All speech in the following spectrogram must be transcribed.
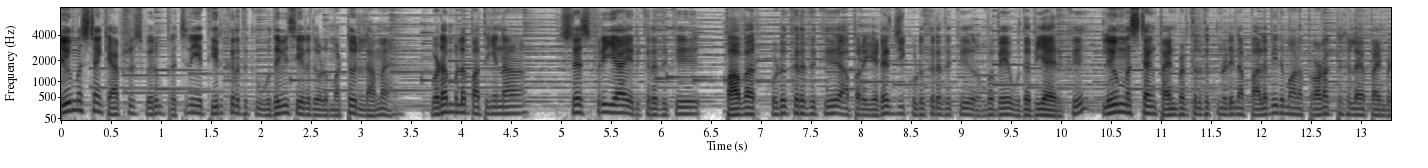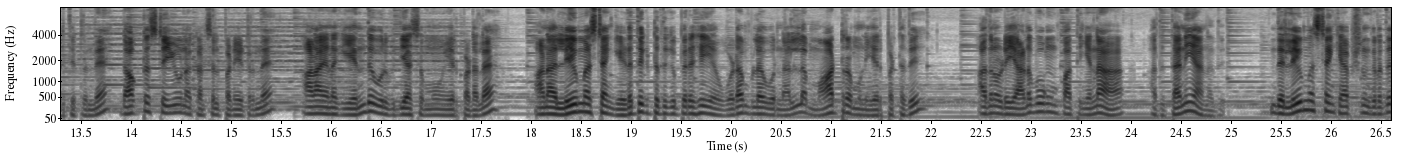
லீவ் மஸ்டாங் கேப்சூல்ஸ் வெறும் பிரச்சனையை தீர்க்கிறதுக்கு உதவி செய்கிறதோடு மட்டும் இல்லாமல் உடம்புல பார்த்தீங்கன்னா ஸ்ட்ரெஸ் ஃப்ரீயாக இருக்கிறதுக்கு பவர் கொடுக்கறதுக்கு அப்புறம் எனர்ஜி கொடுக்கறதுக்கு ரொம்பவே உதவியாக இருக்குது லிவ் மஸ்டாங் பயன்படுத்துறதுக்கு முன்னாடி நான் பலவிதமான ப்ராடக்ட்டுகளை பயன்படுத்திட்டு இருந்தேன். டாக்டர்ஸ்டையும் நான் கன்சல்ட் பண்ணிட்டு இருந்தேன். ஆனால் எனக்கு எந்த ஒரு வித்தியாசமும் ஏற்படலை. ஆனால் லீவ் மஸ்டாங் எடுத்துக்கிட்டதுக்கு பிறகு என் உடம்புல ஒரு நல்ல மாற்றம் ஒன்று ஏற்பட்டது. அதனுடைய அனுபவம் பார்த்தீங்கன்னா அது தனியானது. இந்த லீவ் மஸ்டாங் கேப்ஷனுங்கிறது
